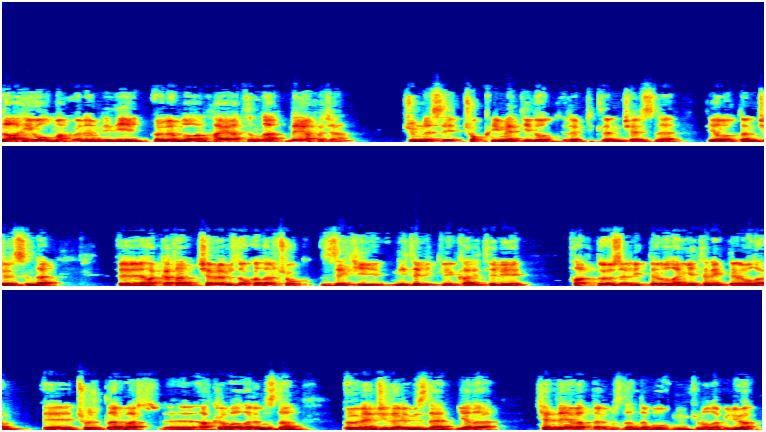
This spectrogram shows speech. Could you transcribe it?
Dahi olmak önemli değil, önemli olan hayatınla ne yapacağın. Cümlesi çok kıymetliydi o repliklerin içerisinde, diyalogların içerisinde. Ee, hakikaten çevremizde o kadar çok zeki, nitelikli, kaliteli, farklı özellikleri olan, yetenekleri olan e, çocuklar var. E, akrabalarımızdan, öğrencilerimizden ya da kendi evlatlarımızdan da bu mümkün olabiliyor.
